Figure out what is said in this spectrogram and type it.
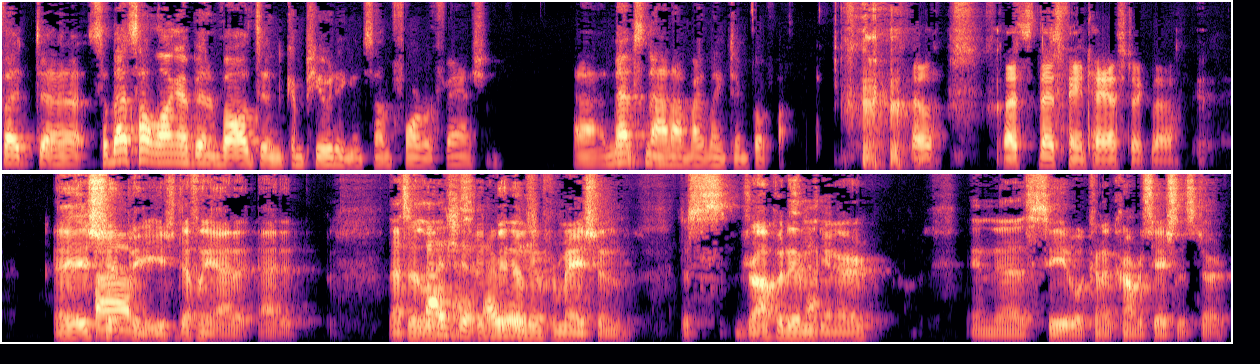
but uh, so that's how long I've been involved in computing in some form or fashion, uh, and that's not on my LinkedIn profile. Oh, that's that's fantastic though. it should Um, be. You should definitely add it. Add it. That's a little should. I really of should. information. Just drop it in there and uh, see what kind of conversations start.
